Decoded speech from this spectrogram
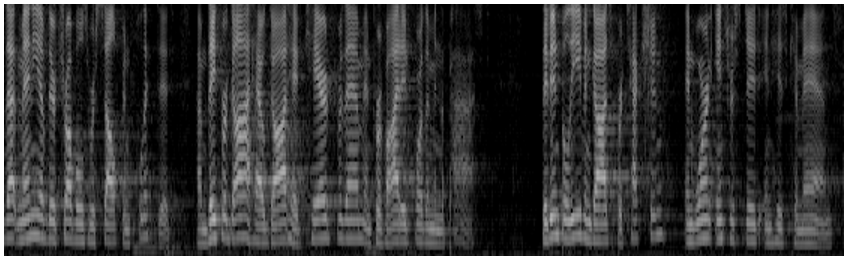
that many of their troubles were self inflicted. Um, they forgot how God had cared for them and provided for them in the past. They didn't believe in God's protection and weren't interested in his commands,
